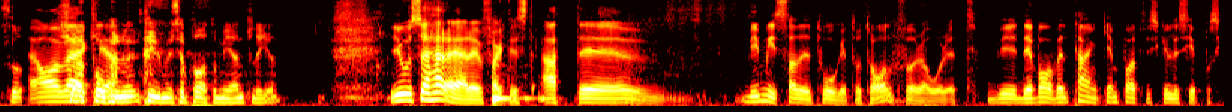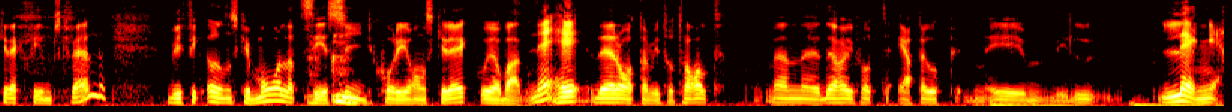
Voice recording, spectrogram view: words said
Så Ja, kör på med den filmen vi ska prata om egentligen. Jo, så här är det faktiskt att eh, vi missade tåget totalt förra året. Vi, det var väl tanken på att vi skulle se på skräckfilmskväll. Vi fick önskemål att se sydkoreansk skräck och jag bara nej, det ratar vi totalt. Men eh, det har vi fått äta upp i, i, länge.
